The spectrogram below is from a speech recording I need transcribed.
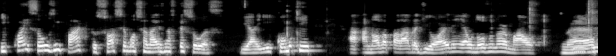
e quais são os impactos socioemocionais nas pessoas? E aí, como que a, a nova palavra de ordem é o novo normal, né? Uhum.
